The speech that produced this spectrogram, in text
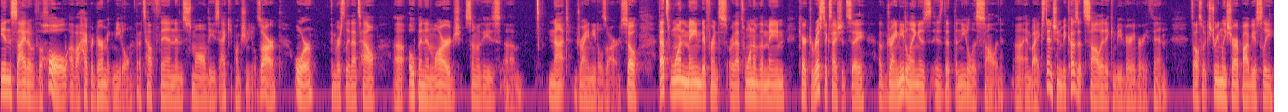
inside of the hole of a hypodermic needle. That's how thin and small these acupuncture needles are. Or conversely, that's how uh, open and large some of these um, not dry needles are. So that's one main difference, or that's one of the main characteristics, I should say, of dry needling is is that the needle is solid, uh, and by extension, because it's solid, it can be very very thin. It's also extremely sharp, obviously,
